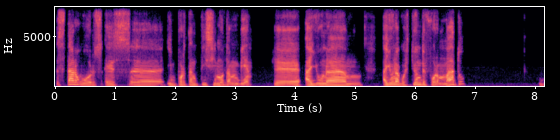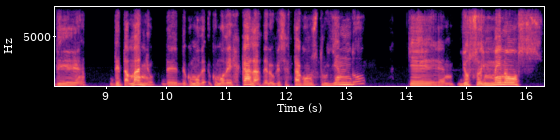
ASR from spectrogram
Star Wars es eh, importantísimo también. que hay, una, hay una cuestión de formato, de, de tamaño, de, como, de, como de escalas de lo que se está construyendo, que yo soy menos,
